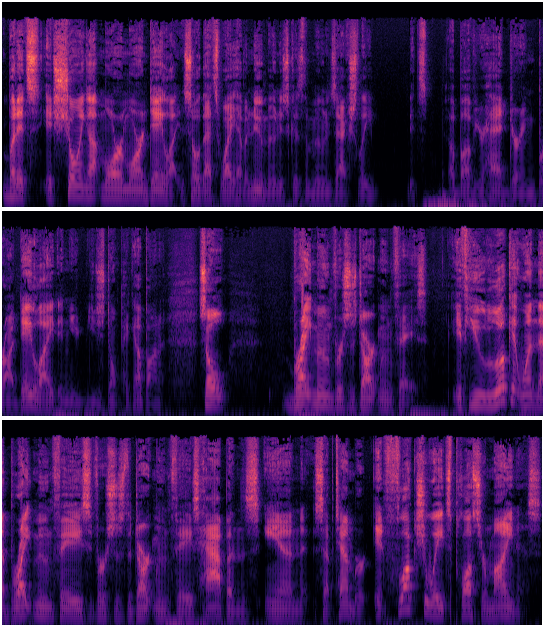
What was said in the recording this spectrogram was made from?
but it's it's showing up more and more in daylight, and so that's why you have a new moon is because the moon is actually it's above your head during broad daylight and you, you just don't pick up on it. So bright moon versus dark moon phase. If you look at when that bright moon phase versus the dark moon phase happens in September, it fluctuates plus or minus.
